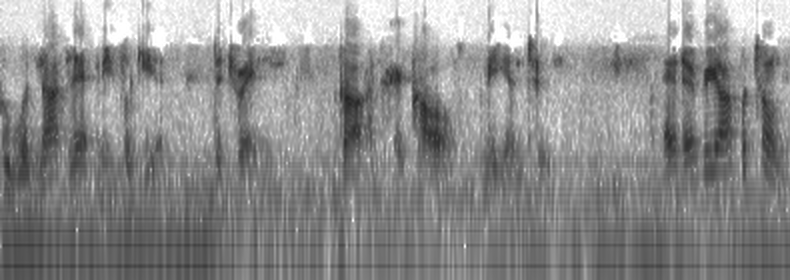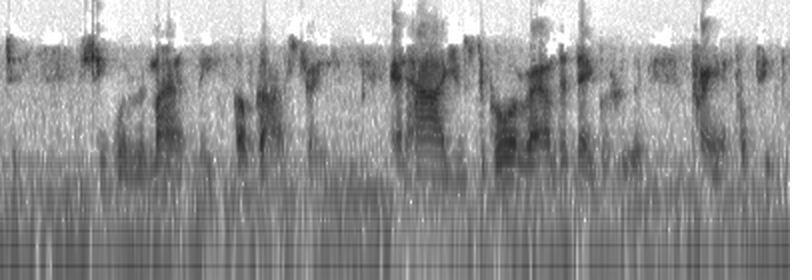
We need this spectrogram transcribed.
who would not let me forget the dream God had called me into. At every opportunity, she would remind me of God's dream and how I used to go around the neighborhood praying for people.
